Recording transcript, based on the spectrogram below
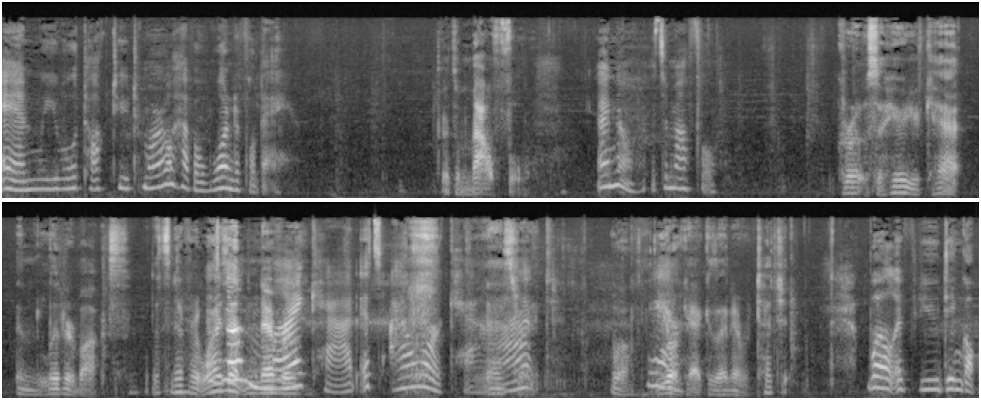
And we will talk to you tomorrow. Have a wonderful day. That's a mouthful. I know, it's a mouthful. Gross. I hear your cat in the litter box. That's never. Why is that never? my cat, it's our cat. That's right. Well, Yeah. your cat, because I never touch it. Well, if you didn't go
